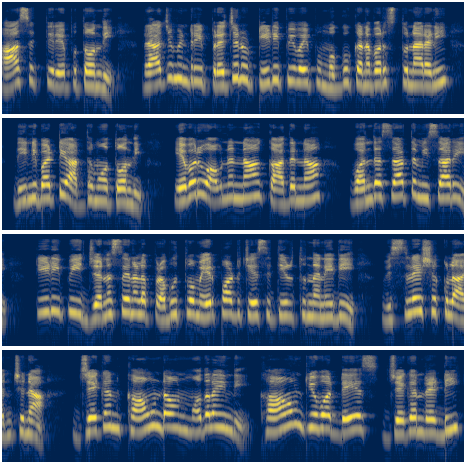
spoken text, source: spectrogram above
ఆసక్తి రేపుతోంది. రాజమండ్రి ప్రజలు టీడీపీ వైపు మొగ్గు కనబరుస్తున్నారని దీన్ని బట్టి అర్థమవుతోంది. ఎవరు అవునన్నా కాదన్నా వంద శాతం ఈసారి టీడీపీ జనసేనల ప్రభుత్వం ఏర్పాటు చేసి తీరుతుందనేది విశ్లేషకుల అంచనా. జగన్ కౌంట్ డౌన్ మొదలైంది. Count your days Jagan Reddy.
